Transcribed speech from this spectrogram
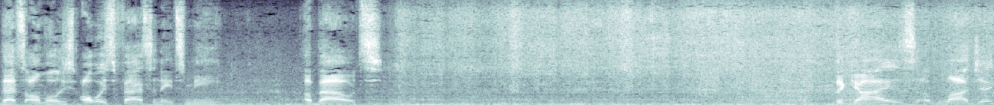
that's almost always fascinates me about the guise of logic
